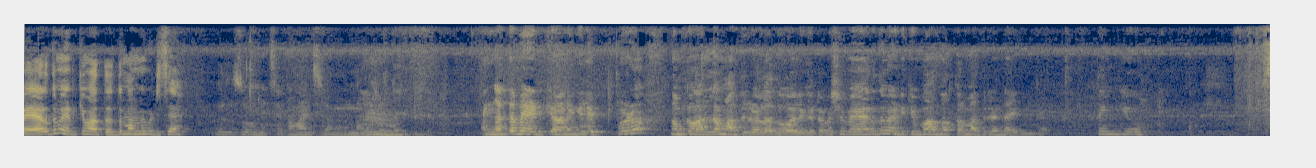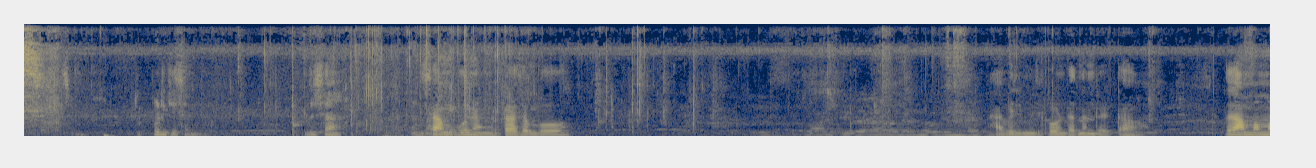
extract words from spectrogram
വേറെത് മേടിക്കുമ്പോൾ അത്രത്തും മമ്മി പിടിച്ചേ. ഇങ്ങനത്തെ മേടിക്കുകയാണെങ്കിൽ എപ്പോഴും നമുക്ക് നല്ല മധുരം ഉള്ളതുപോലെ കിട്ടും. പക്ഷെ വേറെത് മേടിക്കുമ്പോൾ അന്ന് അത്ര മധുരം ഉണ്ടായിരുന്നില്ല. താങ്ക് യു പിടിക്ക് ശംഭു. ഇത് ശംഭുനാണ് കേട്ടോ ശംഭു. അവിൽ മിൽക്ക് കൊണ്ടുവന്നുണ്ട് കേട്ടോ. അത് അമ്മമ്മ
